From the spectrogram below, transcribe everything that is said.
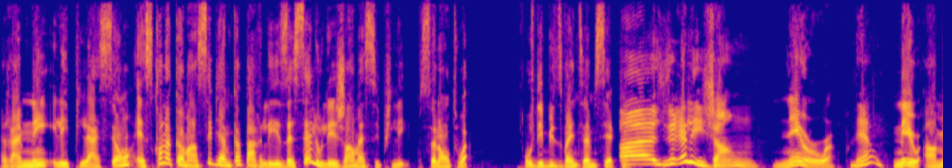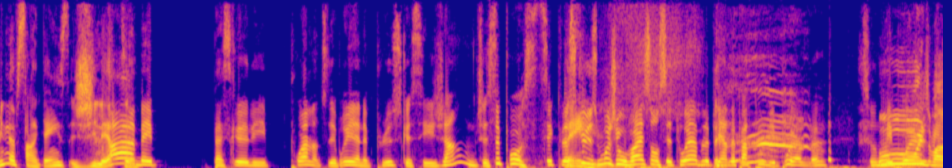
ramené l'épilation. Est-ce qu'on a commencé, Bianca, par les aisselles ou les jambes à s'épiler, selon toi? Au début du 20e siècle. Euh, je dirais les jambes. No. Non? No. En 1915, Gillette. Ah, ben, parce que les poils en dessous des bras, il y en a plus que ses jambes. Je sais pas. Ben, Excuse-moi, j'ai ouvert son site web, puis il y en a partout des poils, là. Sur Oui, mes oui, poils. oui, je m'en-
